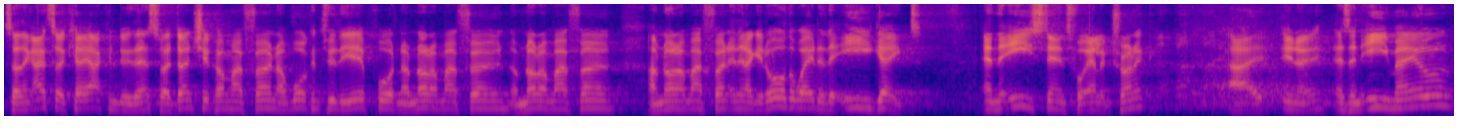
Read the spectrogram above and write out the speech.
So I think that's okay, I can do that. So I don't check on my phone. I'm walking through the airport and I'm not on my phone. I'm not on my phone. I'm not on my phone. And then I get all the way to the E gate. And the E stands for electronic. Uh, you know, as an email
